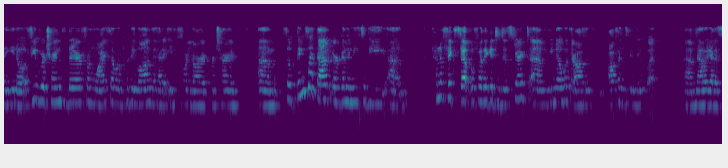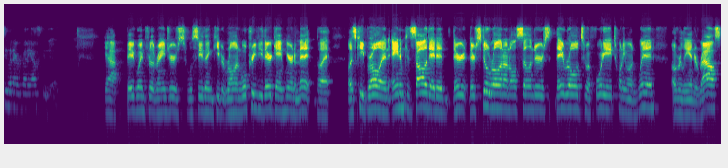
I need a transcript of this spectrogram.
you know a few returns there from Weiss that were pretty long. They had an 84 yard return um, so things like that are going to need to be um, kind of fixed up before they get to district. Um, we know what their offense, offense can do, but um, now we got to see what everybody else can do. Yeah, big win for the Rangers. We'll see if they can keep it rolling. We'll preview their game here in a minute, but let's keep rolling. A&M Consolidated, they're they're still rolling on all cylinders. They rolled to a 48-21 win over Leander Rouse.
